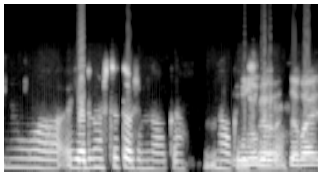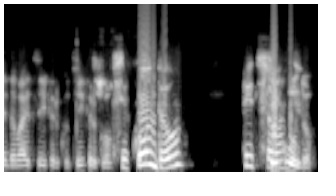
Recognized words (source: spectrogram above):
Ну, я думаю, что тоже много. Много, Много. если Давай, давай циферку, циферку. секунду 500. секунду.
